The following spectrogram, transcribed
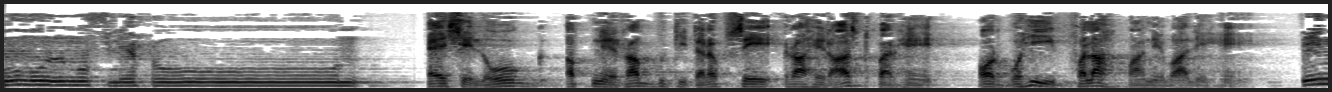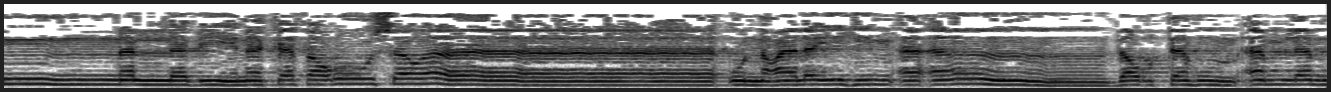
هم المفلحون۔ ایسے لوگ اپنے رب کی طرف سے راہ راست پر ہیں۔ اور وہی فلاح پانے والے ہیں۔ ان الذين كفروا سواء عليهم اانذرتهم ام لم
